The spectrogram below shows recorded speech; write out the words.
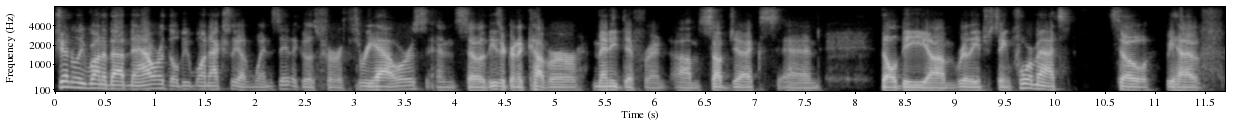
generally run about an hour. There'll be one actually on Wednesday that goes for three hours, and so these are going to cover many different um, subjects, and there'll be um, really interesting formats. So we have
